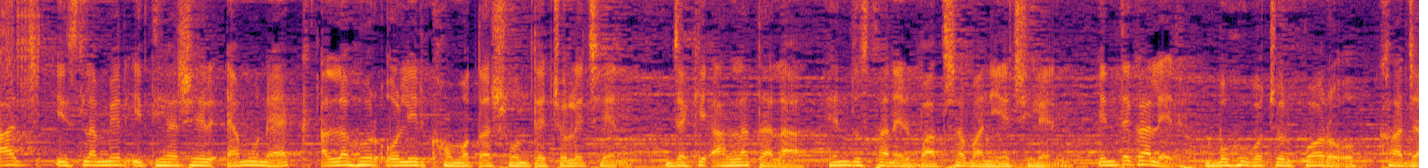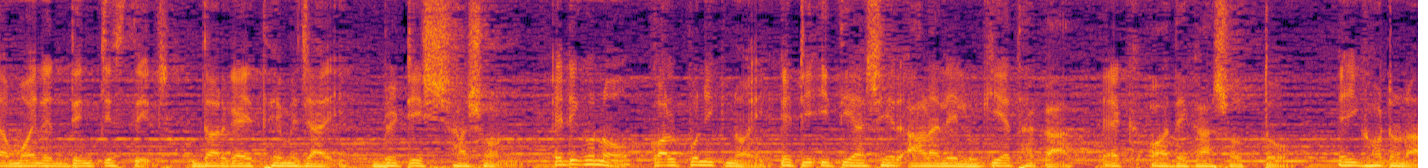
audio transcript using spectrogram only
আজ ইসলামের ইতিহাসের এমন এক আল্লাহর অলির ক্ষমতা শুনতে চলেছেন, যাকে আল্লাহ তালা হিন্দুস্তানের বাদশাহ বানিয়েছিলেন। ইন্তেকালের বহু বছর পরও খাজা ময়নুদ্দিন চিস্তির দরগায় থেমে যায় ব্রিটিশ শাসন। এটি কোনো কাল্পনিক নয়, এটি ইতিহাসের আড়ালে লুকিয়ে থাকা এক অদেখা সত্য। এই ঘটনা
